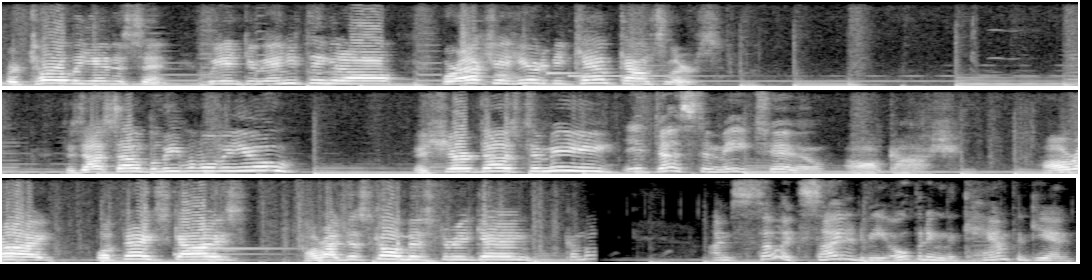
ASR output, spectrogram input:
we're totally innocent. We didn't do anything at all. We're actually here to be camp counselors. Does that sound believable to you? It sure does to me. It does to me, too. Oh, gosh. All right. Well, thanks, guys. All right, let's go, Mystery Gang. Come on. I'm so excited to be opening the camp again.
